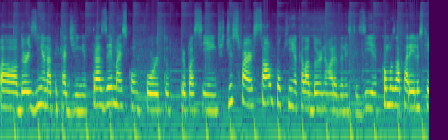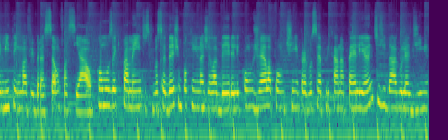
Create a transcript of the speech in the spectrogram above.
a dorzinha na picadinha, trazer mais conforto para o paciente, disfarçar um pouquinho aquela dor na hora da anestesia, como os aparelhos que emitem uma vibração facial, como os equipamentos que você deixa um pouquinho na geladeira, ele congela a pontinha para você aplicar na pele antes de dar a agulhadinha,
